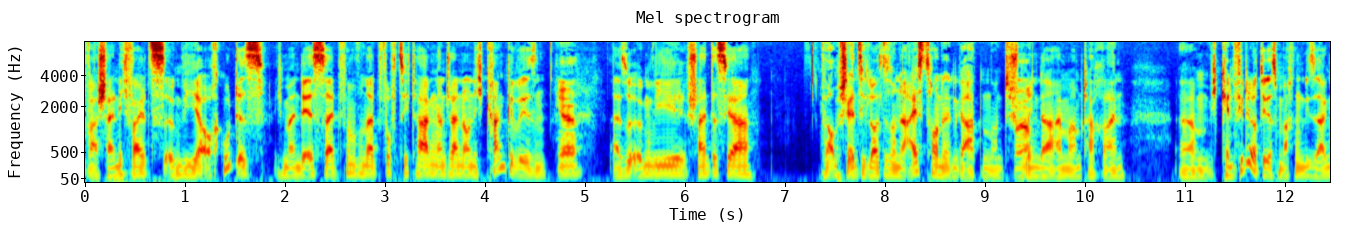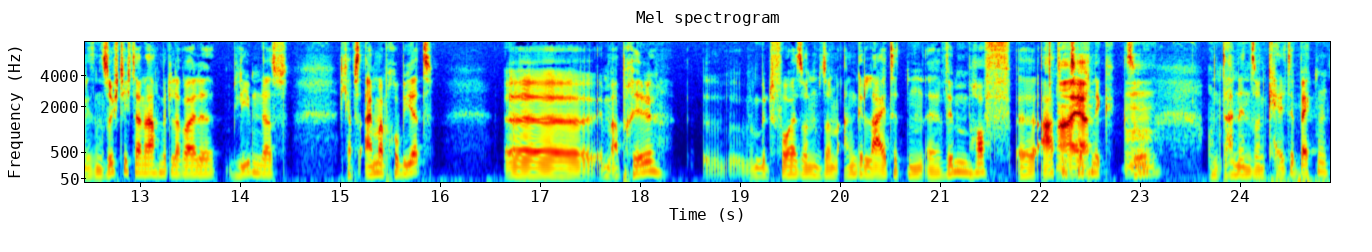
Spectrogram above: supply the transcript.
wahrscheinlich, weil es irgendwie auch gut ist. Ich meine, der ist seit 550 Tagen anscheinend auch nicht krank gewesen. Ja. Also irgendwie scheint es ja. Warum stellen sich Leute so eine Eistonne in den Garten und springen ja. da einmal am Tag rein? Ähm, ich kenne viele Leute, die das machen, die sagen, die sind süchtig danach mittlerweile, lieben das. Ich habe es einmal probiert äh, im April äh, mit vorher so einem, so einem angeleiteten äh, Wim Hof äh, Atemtechnik ah, ja? so. Mhm. Und dann in so ein Kältebecken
